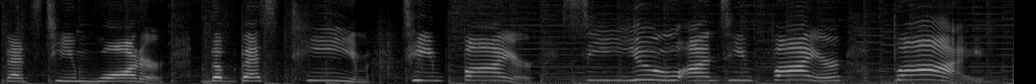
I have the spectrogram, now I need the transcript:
That's Team Water. The best team, Team Fire. See you on Team Fire. Bye!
